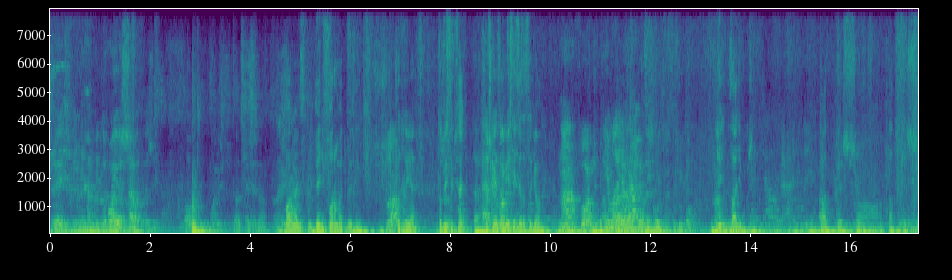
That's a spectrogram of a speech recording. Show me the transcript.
Чуєш, Вінні, там під тобою ще раз лежить. Форму, день форми тобі знімуть. Що тут є? То 250? Почекай, за місяці за стадіон. На, форму. Ззаді покажи. Та ти що? Та ти що?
